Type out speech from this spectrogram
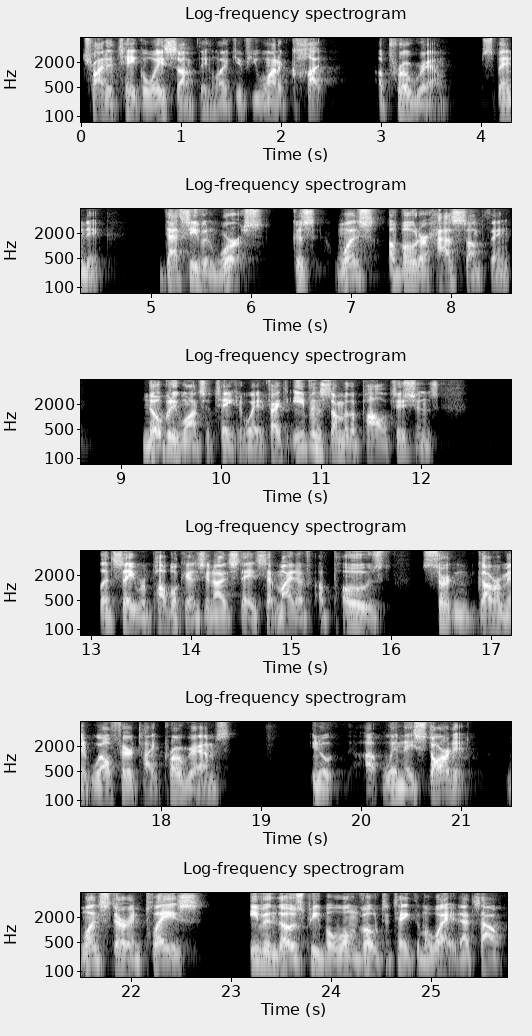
trying to take away something. Like if you want to cut a program spending, that's even worse because once a voter has something, nobody wants to take it away. In fact, even some of the politicians, let's say Republicans in the United States, that might have opposed certain government welfare type programs, you know, uh, when they started. Once they're in place, even those people won't vote to take them away. That's how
